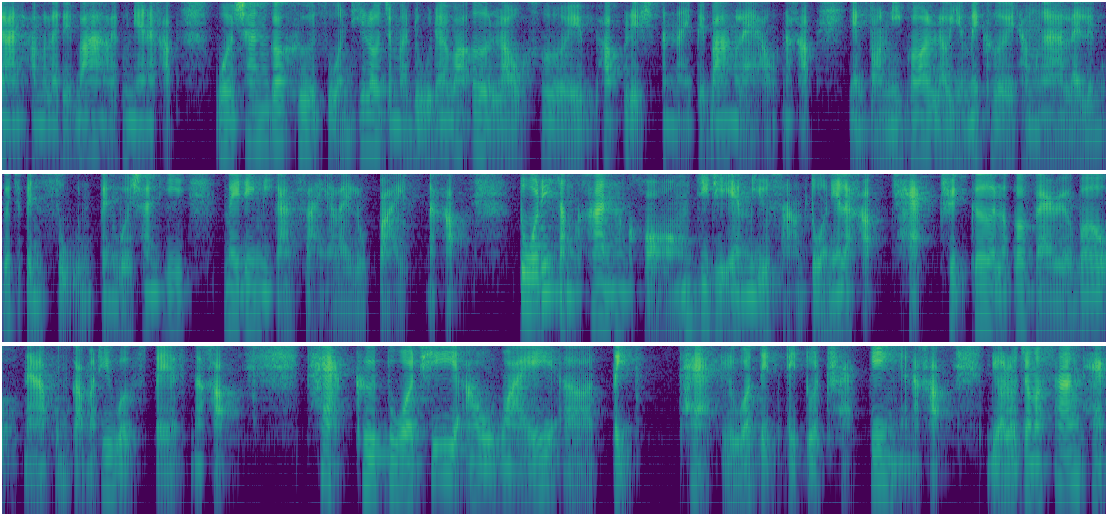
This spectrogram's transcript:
การทำอะไรไปบ้างอะไรพวกนี้นะครับเวอร์ชันก็คือส่วนที่เราจะมาดูได้ว่าเออเราเคย publish อันไหนไปบ้างแล้วนะครับอย่างตอนนี้ก็เรายังไม่เคยทำงานอะไรเลยมันก็จะเป็นศูนย์เป็นเวอร์ชันที่ไม่ได้มีการใส่อะไรลงไปนะครับตัวที่สำคัญของ GTM มีอยู่ 3 ตัวนี้แหละครับ tag trigger แล้วก็ variable นะผมกลับมาที่ workspace นะครับ tag คือตัวทที่เอาไว้ติดแท็กหรือว่าติดไอตัว tracking นะครับ เดี๋ยวเราจะมาสร้างแท็ก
